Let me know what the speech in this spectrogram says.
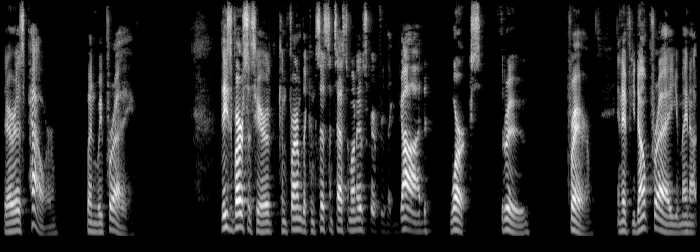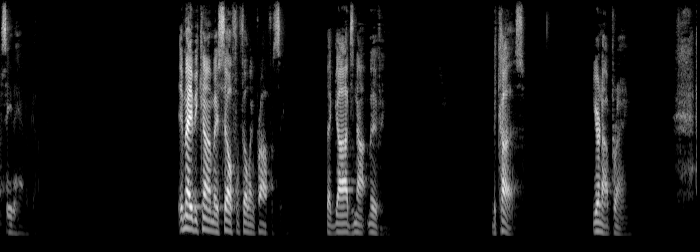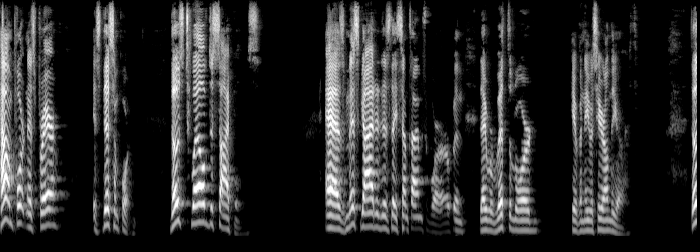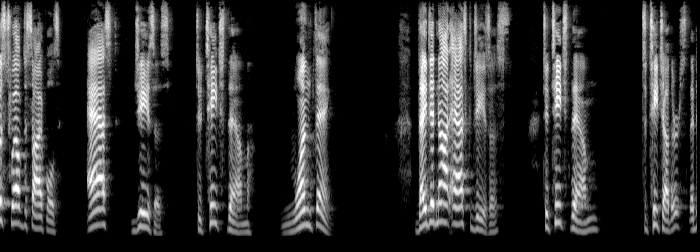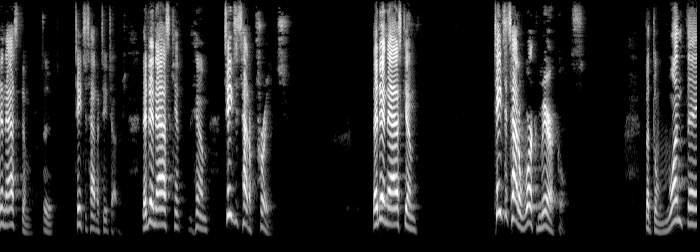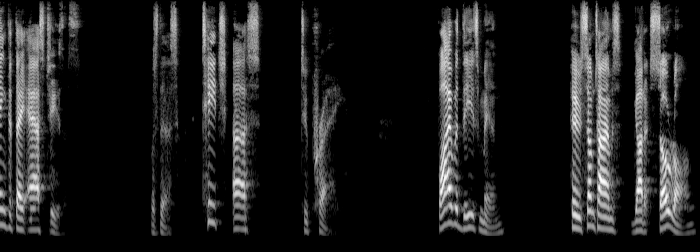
There is power when we pray. These verses here confirm the consistent testimony of Scripture that God works through prayer. And if you don't pray, you may not see the hand of God. It may become a self fulfilling prophecy that God's not moving because you're not praying. How important is prayer? It's this important. Those 12 disciples, as misguided as they sometimes were when they were with the Lord when he was here on the earth, those 12 disciples asked Jesus to teach them one thing. They did not ask Jesus to teach them to teach others. They didn't ask them to teach us how to teach others. They didn't ask him, him teach us how to preach. They didn't ask him, teach us how to work miracles. But the one thing that they asked Jesus was this teach us to pray. Why would these men, who sometimes got it so wrong,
